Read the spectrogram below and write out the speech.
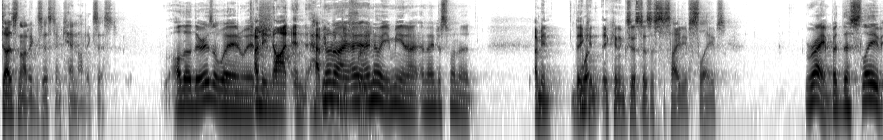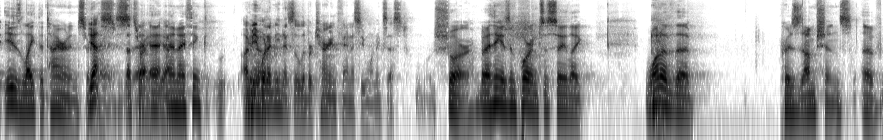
does not exist and cannot exist. although there is a way in which I mean, not and having no no I. I know what you mean and i just want to I mean, they What- can they can exist as a society of slaves. right but the slave is like the tyrant in certain Yes, ways that's right, A- yeah. and i think I mean, know, what I mean is the libertarian fantasy won't exist. Sure, but I think it's important to say like one of the presumptions of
